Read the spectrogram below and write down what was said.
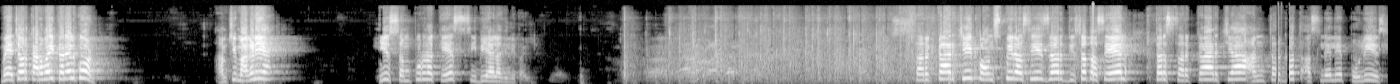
मग याच्यावर कारवाई करेल कोण? आमची मागणी आहे. ही संपूर्ण केस सीबीआयला दिली पाहिजे. सरकारची कॉन्स्पिरसी जर दिसत असेल तर सरकारच्या अंतर्गत असलेले पोलीस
